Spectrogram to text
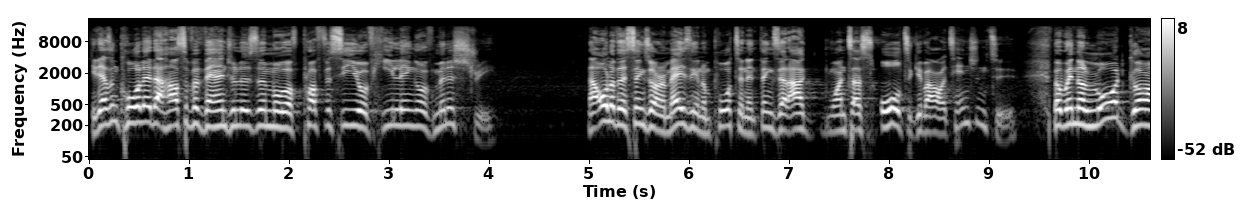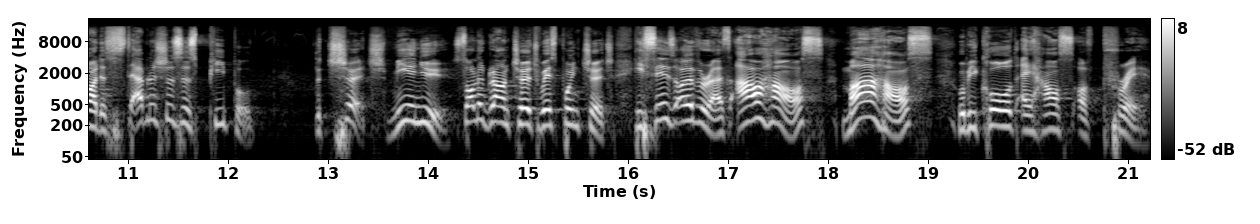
He doesn't call it a house of evangelism or of prophecy or of healing or of ministry. Now, all of those things are amazing and important and things that I want us all to give our attention to. But when the Lord God establishes his people, the church, me and you, Solid Ground Church, West Point Church, he says over us, our house, my house, will be called a house of prayer.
